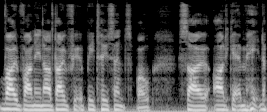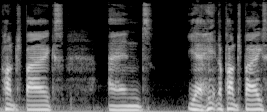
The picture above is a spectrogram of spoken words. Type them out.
road running, I don't think it would be too sensible. So I'd get them hitting the punch bags, and yeah, hitting the punch bags.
